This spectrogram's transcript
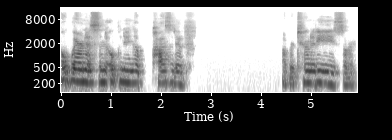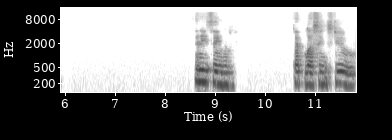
awareness and opening up positive opportunities or anything that blessings do.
